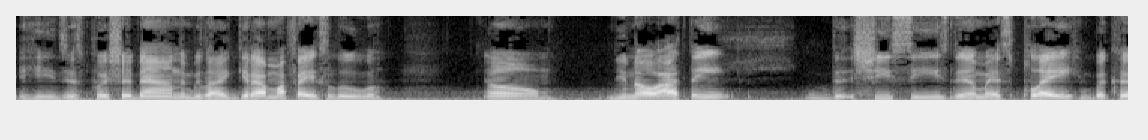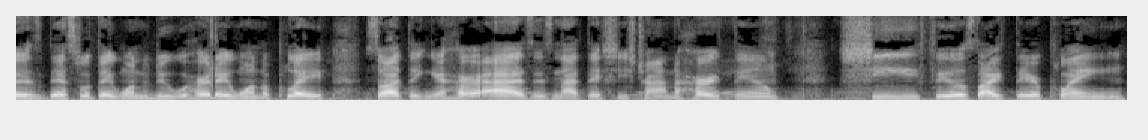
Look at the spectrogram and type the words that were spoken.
he just push her down and be like, "Get out my face, Lula." Um, you know, I think she sees them as play because that's what they want to do with her. They want to play. So I think in her eyes, it's not that she's trying to hurt them. She feels like they're playing.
